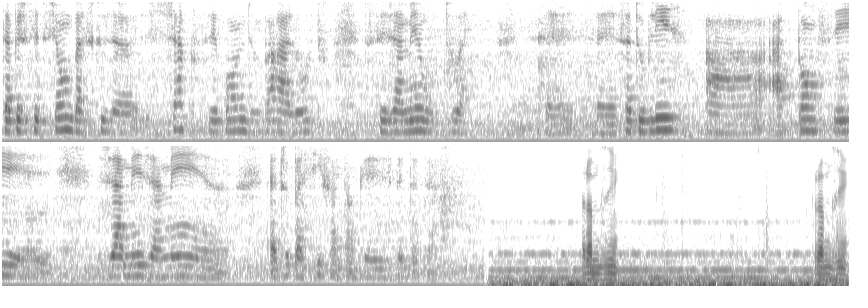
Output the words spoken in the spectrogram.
ta perception bascule chaque seconde d'une part à l'autre. Tu ne sais jamais où tu es. C'est- c'est- ça t'oblige à, à penser et jamais, jamais euh, être passif en tant que spectateur. رمزي رمزي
